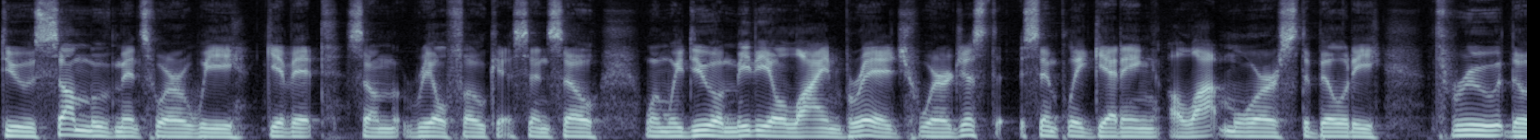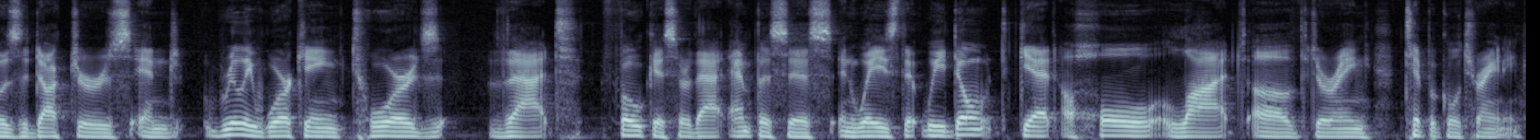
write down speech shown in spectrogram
do some movements where we give it some real focus. And so when we do a medial line bridge, we're just simply getting a lot more stability through those adductors and really working towards that focus or that emphasis in ways that we don't get a whole lot of during typical training.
